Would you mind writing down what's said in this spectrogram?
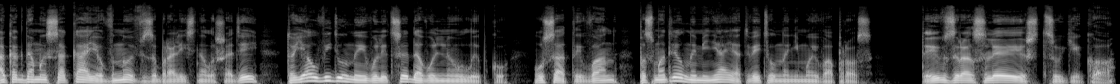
А когда мы с Акао вновь забрались на лошадей, то я увидел на его лице довольную улыбку. Усатый Ван посмотрел на меня и ответил на немой вопрос. «Ты взрослеешь, Цукико.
